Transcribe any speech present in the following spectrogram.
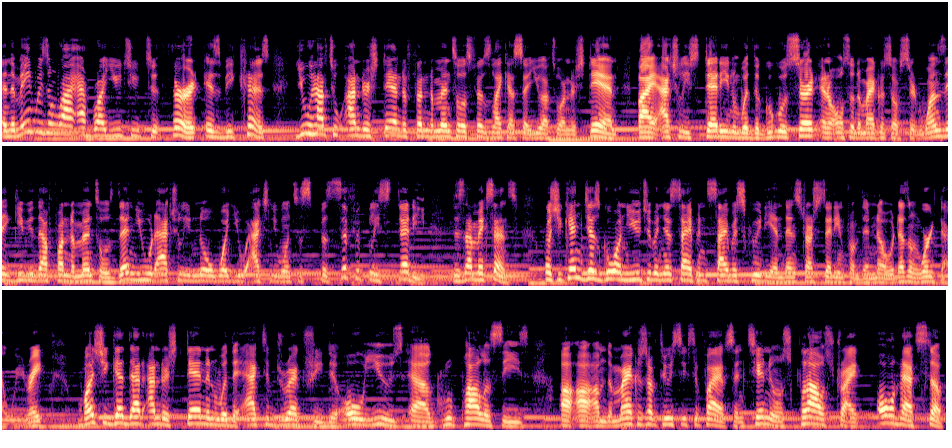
And the main reason why I brought YouTube to third is because you have to understand the fundamentals. first. like I said, you have to understand by actually studying with the Google cert and also the Microsoft cert. Once they give you that fundamentals, then you would actually know what you actually want to specifically study. Does that make sense? Because you can't just go on YouTube and just type in cybersecurity and then start studying from there. No, it doesn't work that way, right? Once you get that understanding with the Active Directory, the OUs, uh, group policies, uh, uh, um, the Microsoft 365, Sentinels, CrowdStrike, all all that stuff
